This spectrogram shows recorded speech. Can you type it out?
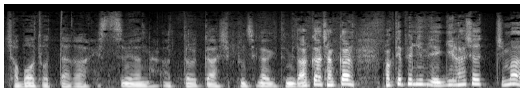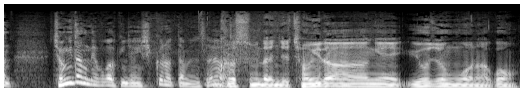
접어뒀다가 했으면 어떨까 싶은 생각이 듭니다. 아까 잠깐 박 대표님 얘기를 하셨지만 정의당 내부가 굉장히 시끄럽다면서요? 그렇습니다. 이제 정의당의 유호정 의원하고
